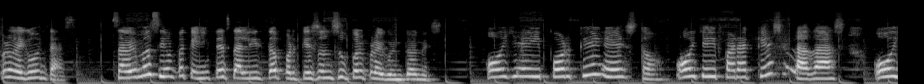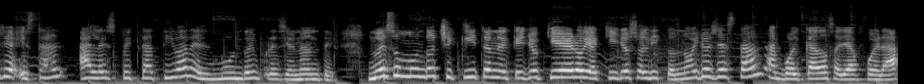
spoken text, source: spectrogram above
preguntas. Sabemos si un pequeñito está listo porque son súper preguntones. Oye, ¿y por qué esto? Oye, ¿y para qué se la das? Oye, están a la expectativa del mundo impresionante. No es un mundo chiquito en el que yo quiero y aquí yo solito. No, ellos ya están volcados allá afuera.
